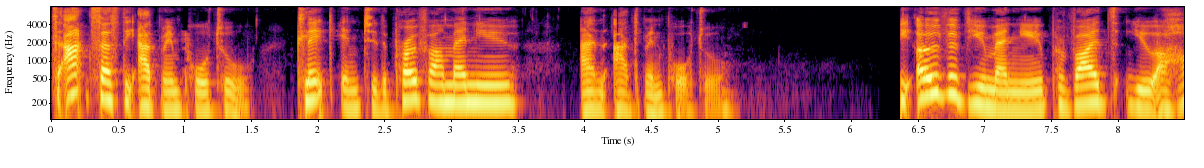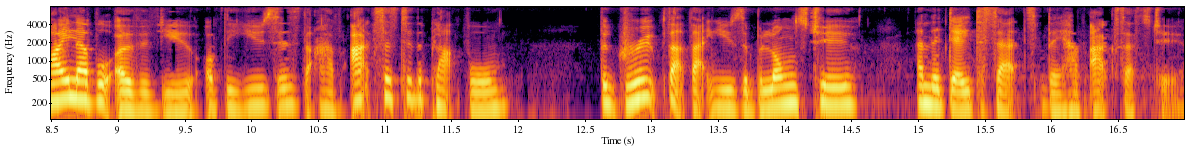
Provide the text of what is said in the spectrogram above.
To access the admin portal, click into the Profile menu and Admin Portal. The Overview menu provides you a high-level overview of the users that have access to the platform, the group that that user belongs to, and the datasets they have access to.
